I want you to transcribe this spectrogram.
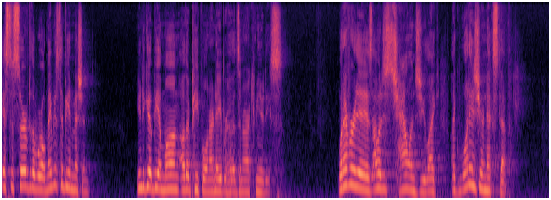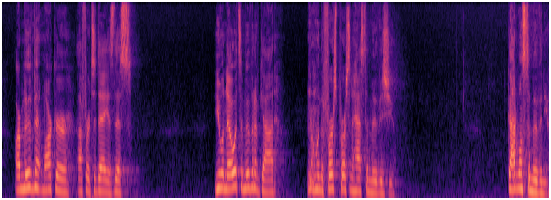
it's to serve to the world. Maybe it's to be in mission. You need to go be among other people in our neighborhoods and our communities. Whatever it is, I would just challenge you like, like what is your next step? Our movement marker uh, for today is this. You will know it's a movement of God when the first person has to move is you. God wants to move in you.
